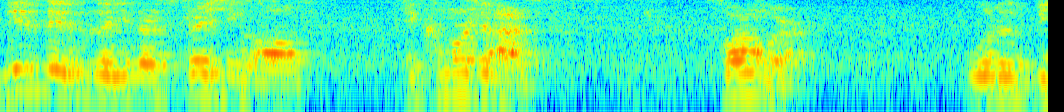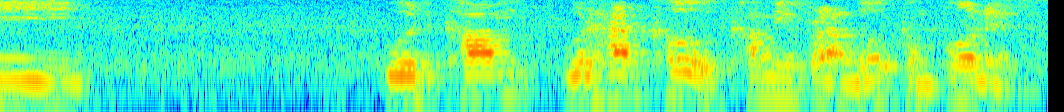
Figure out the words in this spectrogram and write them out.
this is the illustration of a commercialized firmware would be would come would have code coming from those components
